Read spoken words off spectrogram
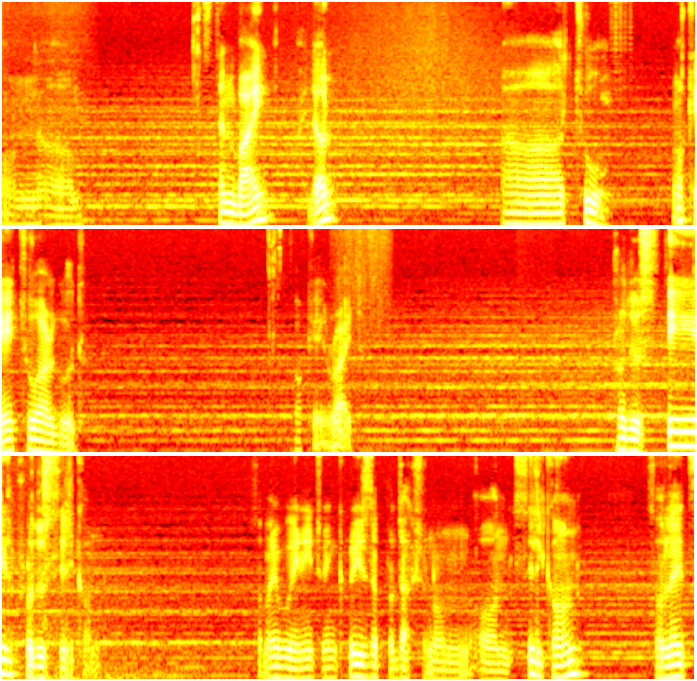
on um, standby? I don't. Uh, two. Okay, two are good. Okay, right. Produce steel, produce silicon. So maybe we need to increase the production on on silicon. So let's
